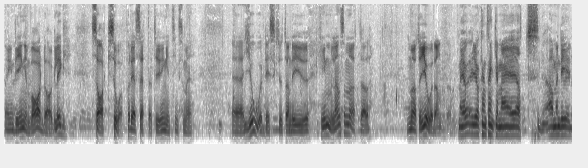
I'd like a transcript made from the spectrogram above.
det är ingen vardaglig sak så på det sättet. Det är ju ingenting som är eh, jordiskt utan det är ju himlen som möter möter jorden. Men jag, jag, kan tänka mig att ja, men det,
